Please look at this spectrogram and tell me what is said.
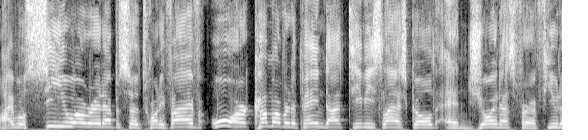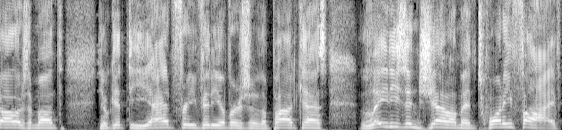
I will see you over at episode 25 or come over to paine.tv slash gold and join us for a few dollars a month. You'll get the ad free video version of the podcast. Ladies and gentlemen, 25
